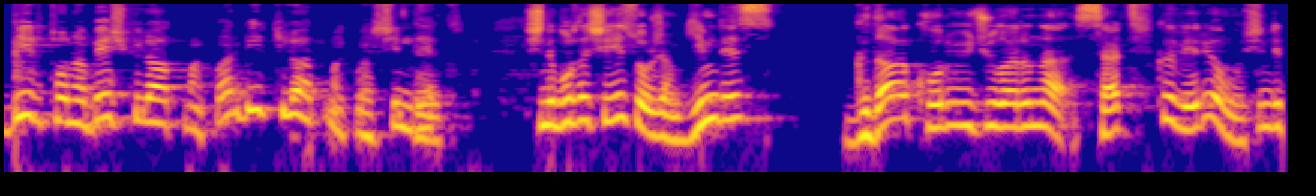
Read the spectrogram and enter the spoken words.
bir tona beş kilo atmak var, bir kilo atmak var. Şimdi Evet. Şimdi burada şeyi soracağım. Gimdes gıda koruyucularına sertifika veriyor mu? Şimdi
